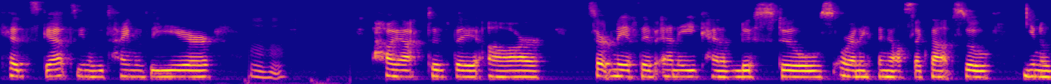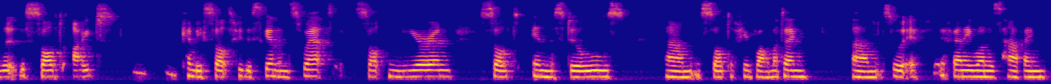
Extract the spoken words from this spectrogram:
kids get, you know, the time of the year, mm-hmm. how active they are, certainly if they have any kind of loose stools or anything else like that. So, you know, the, the salt out can be salt through the skin and sweat, salt in the urine, salt in the stools, um, salt if you're vomiting. Um, so if, if anyone is having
